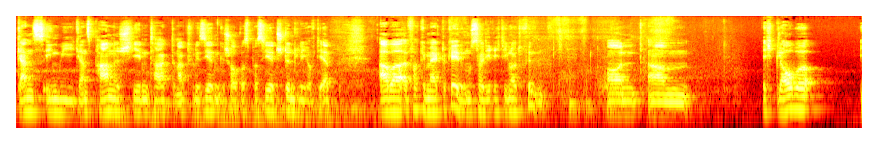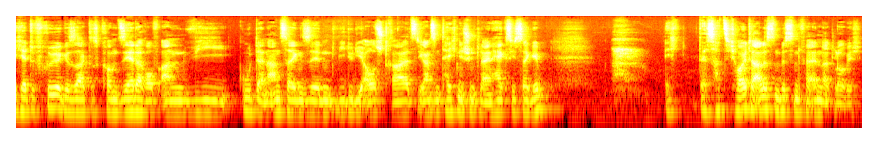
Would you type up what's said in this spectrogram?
ganz irgendwie, ganz panisch jeden Tag dann aktualisiert und geschaut, was passiert, stündlich auf die App. Aber einfach gemerkt, okay, du musst halt die richtigen Leute finden. Und ähm, ich glaube, ich hätte früher gesagt, es kommt sehr darauf an, wie gut deine Anzeigen sind, wie du die ausstrahlst, die ganzen technischen kleinen Hacks, die es da gibt. Ich, das hat sich heute alles ein bisschen verändert, glaube ich.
